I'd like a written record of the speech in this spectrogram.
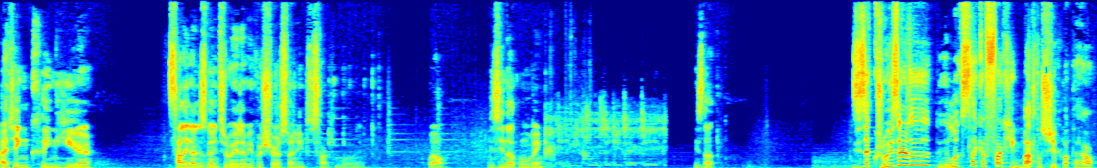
I think in here Stalingrad is going to raid me for sure, so I need to start moving. Well, is he not moving? He's not. Is this a cruiser, dude? It looks like a fucking battleship. What the hell?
